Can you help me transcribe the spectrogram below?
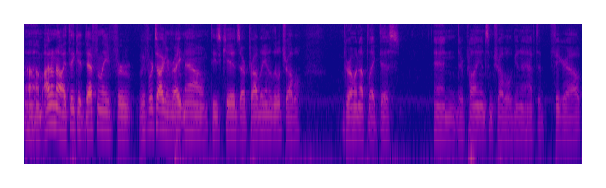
um, I don't know. I think it definitely for if we're talking right now, these kids are probably in a little trouble growing up like this, and they're probably in some trouble. Gonna have to figure out.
